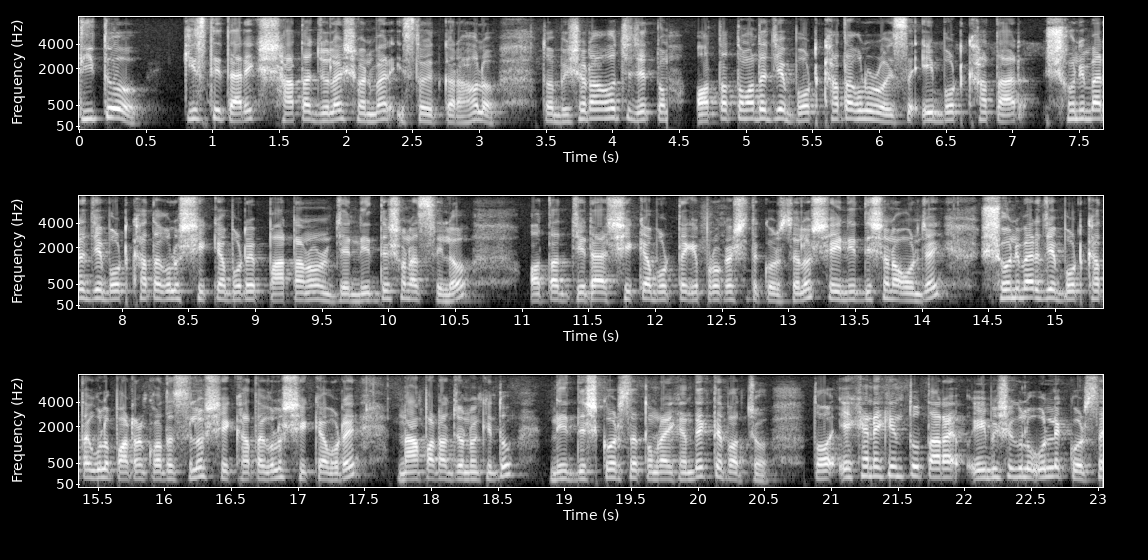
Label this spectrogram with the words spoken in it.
দ্বিতীয় কিস্তি তারিখ সাতাশ জুলাই শনিবার স্থগিত করা হলো। তো বিষয়টা হচ্ছে যে অর্থাৎ তোমাদের যে বোর্ড খাতাগুলো রয়েছে, এই বোর্ড খাতার শনিবারে যে বোর্ড খাতাগুলো শিক্ষা বোর্ডে পাঠানোর যে নির্দেশনা ছিল, অর্থাৎ যেটা শিক্ষা বোর্ড থেকে প্রকাশিত করেছিল, সেই নির্দেশনা অনুযায়ী শনিবার যে বোর্ড খাতাগুলো পাঠানোর কথা ছিল, সেই খাতাগুলো শিক্ষা বোর্ডে না পাঠার জন্য কিন্তু নির্দেশ করছে তোমরা এখানে দেখতে পাচ্ছ। তো এখানে কিন্তু তারা এই বিষয়গুলো উল্লেখ করছে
